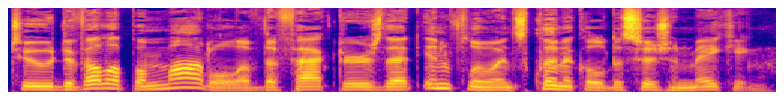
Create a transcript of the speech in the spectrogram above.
to develop a model of the factors that influence clinical decision making.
